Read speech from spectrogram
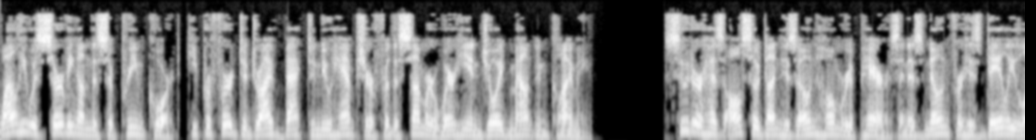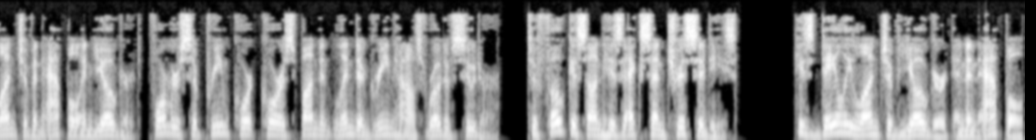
While he was serving on the Supreme Court, he preferred to drive back to New Hampshire for the summer where he enjoyed mountain climbing. Souter has also done his own home repairs and is known for his daily lunch of an apple and yogurt. Former Supreme Court correspondent Linda Greenhouse wrote of Souter, to focus on his eccentricities his daily lunch of yogurt and an apple,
